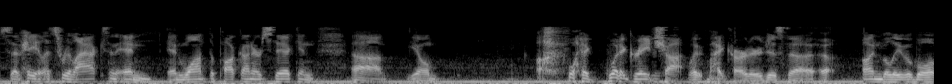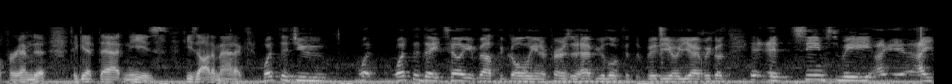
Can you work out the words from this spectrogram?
said, "Hey, let's relax and and, and want the puck on our stick." And um, you know, uh, what a what a great shot by Carter! Just uh, uh, unbelievable for him to to get that, and he's he's automatic. What did you what what did they tell you about the goalie interference? Have you looked at the video yet? Because it, it seems to me, I, I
